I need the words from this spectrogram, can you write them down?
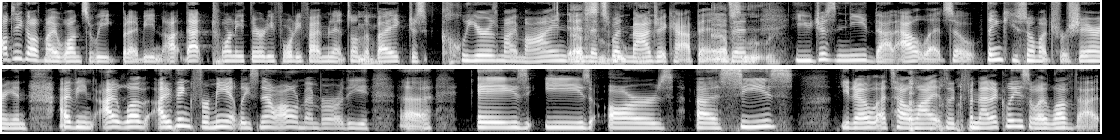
I'll take off my once a week, but I mean, uh, that 20, 30, 45 minutes on the bike just clears my mind. And that's when magic happens. Absolutely. And you just need that outlet. So thank you so much for sharing. And I mean, I love, I think for me, at least now, I'll remember are the uh, A's, E's, R's, uh, C's. You know, that's how my it's like phonetically. So I love that.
